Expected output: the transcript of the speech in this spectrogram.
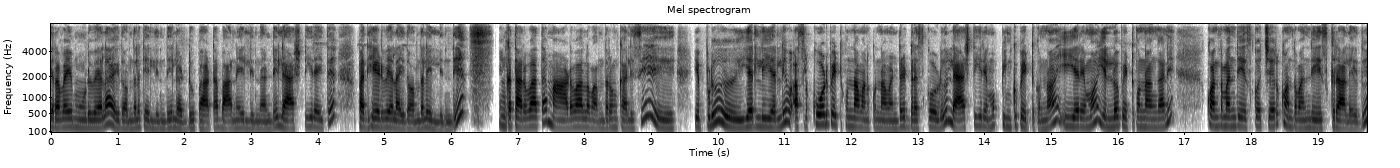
23,500కెళ్ళింది లడ్డూ పాట. బాగానే వెళ్ళిందండి లాస్ట్ ఇయర్ అయితే పదిహేడు వేల ఐదు వందలు వెళ్ళింది ఇంకా తర్వాత మా ఆడవాళ్ళం అందరం కలిసి ఎప్పుడు ఇయర్లీ ఇయర్లీ అసలు కోడ్ పెట్టుకుందాం అనుకున్నామండి డ్రెస్ కోడ్. లాస్ట్ ఇయర్ ఏమో పింక్ పెట్టుకున్నాం. ఇయర్ ఏమో ఎల్లో పెట్టుకున్నాం కానీ కొంతమంది వేసుకొచ్చారు కొంతమంది వేసుకురాలేదు.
